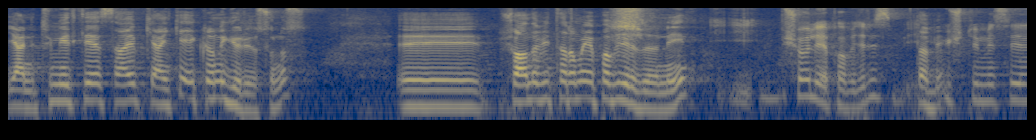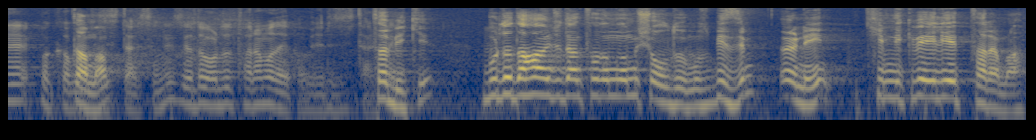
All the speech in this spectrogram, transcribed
yani tüm yetkiye sahipken ki ekranı görüyorsunuz. E, şu anda bir tarama yapabiliriz örneğin. Şöyle yapabiliriz. Tabii. Üç düğmesine bakabiliriz Tamam. isterseniz ya da orada tarama da yapabiliriz isterseniz. Tabii ki. Burada daha önceden tanımlamış olduğumuz bizim örneğin kimlik ve ehliyet tarama,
